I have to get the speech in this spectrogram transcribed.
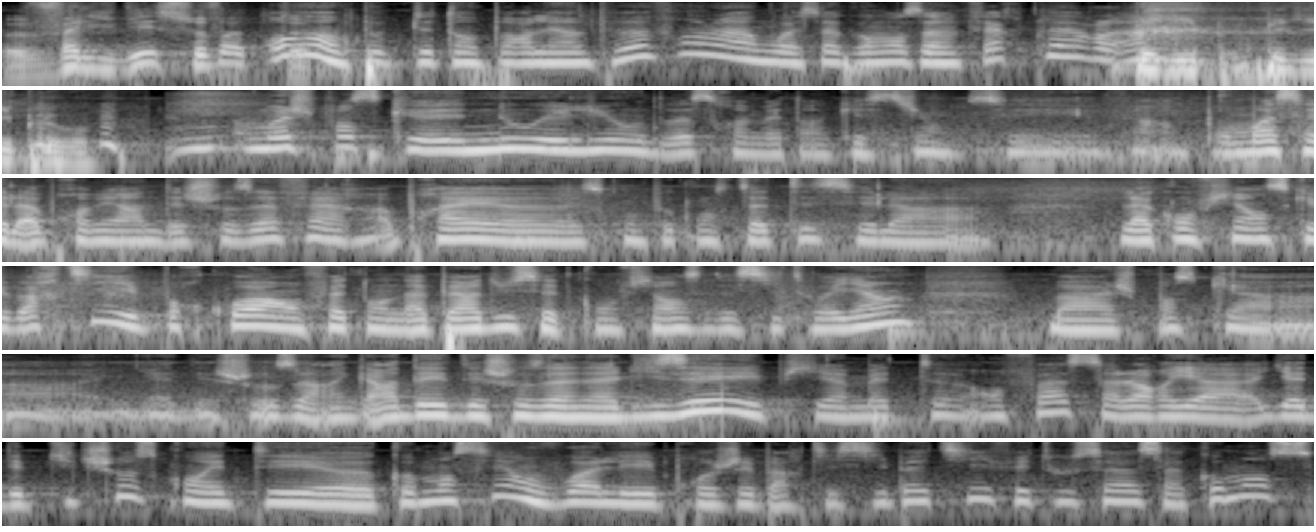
valider ce vote. Oh, on peut peut-être en parler un peu avant là. Moi, ça commence à me faire peur là. Peggy, Moi, je pense que nous élus, on doit se remettre en question. Enfin, pour moi, c'est la première des choses à faire. Après, ce qu'on peut constater, c'est la la confiance qui est partie et pourquoi en fait on a perdu cette confiance des citoyens. Bah, je pense qu'il y, y a, des choses à regarder, des choses à analyser et puis à mettre en face. Alors il y a, il y a des petites choses qui ont été euh, commencées. On voit les projets participatifs et tout ça, ça commence.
